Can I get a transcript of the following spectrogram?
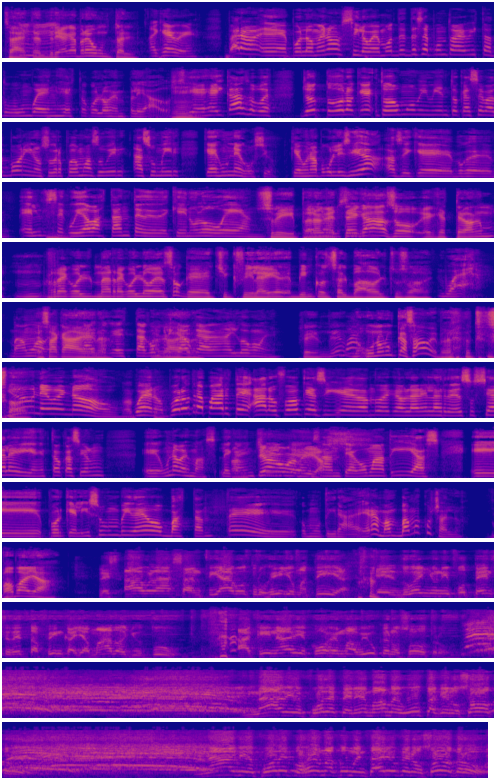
O sea, tendría que preguntar. Hay que ver. Pero eh, por lo menos si lo vemos desde ese punto de vista, tuvo un buen gesto con los empleados. Si es el caso, pues yo todo lo que, todo movimiento que hace Bad Bunny, nosotros podemos asumir, asumir que es un negocio, que es una publicidad, así que porque él se cuida bastante de que no lo vean. Sí, pero en este caso, es que Esteban mm, me recordó eso, que Chick-fil-A es bien conservador, tú sabes. Bueno, vamos Esa a ver. cadena, Exacto, que está esa complicado que cadena. hagan algo con él. Sí, eh, no- uno nunca sabe, pero tú You sabes. never know. Bueno, por otra parte, Alofoque sigue dando de qué hablar en las redes sociales y en esta ocasión, eh, una vez más, le caen Santiago Matías. Santiago Matías, eh, porque él hizo un video bastante como tiradera. Va- Vamos a escucharlo. Vamos para allá. Les habla Santiago Trujillo Matías, el dueño omnipotente de esta finca llamada YouTube. Aquí nadie coge más views que nosotros. Nadie puede tener más me gusta que nosotros. Nadie puede coger más comentarios que nosotros.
